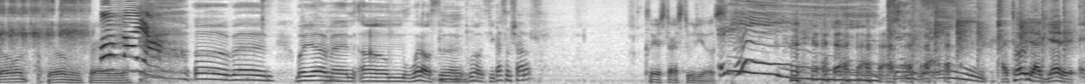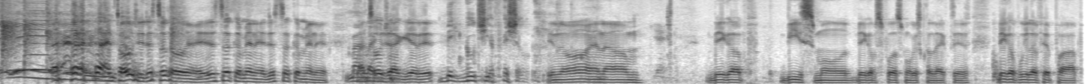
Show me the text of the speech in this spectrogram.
Don't kill me, Freddie. Oh man, but yeah, man. Um, what else? Uh, who else? You got some shout outs? Clear Star Studios. gang, gang. I told you I'd get it. I told you. This took a minute. This took a minute. This took a minute. Man, I told you I'd get it. Big Gucci official. You know, and um, big up Beast Mode. Big up Sports Smokers Collective. Big up We Love Hip Hop.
